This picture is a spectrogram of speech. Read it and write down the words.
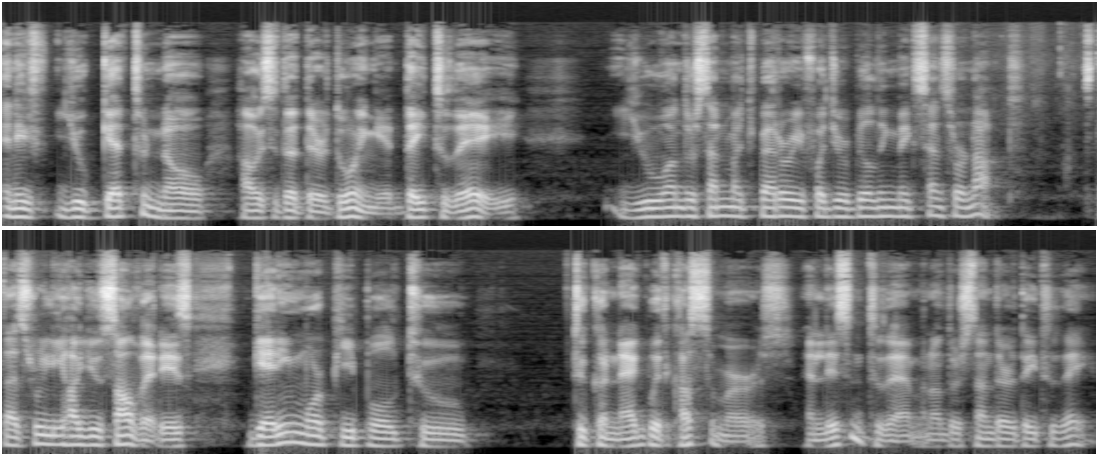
And if you get to know how is it that they're doing it day to day, you understand much better if what you're building makes sense or not. That's really how you solve it is getting more people to to connect with customers and listen to them and understand their day to day.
